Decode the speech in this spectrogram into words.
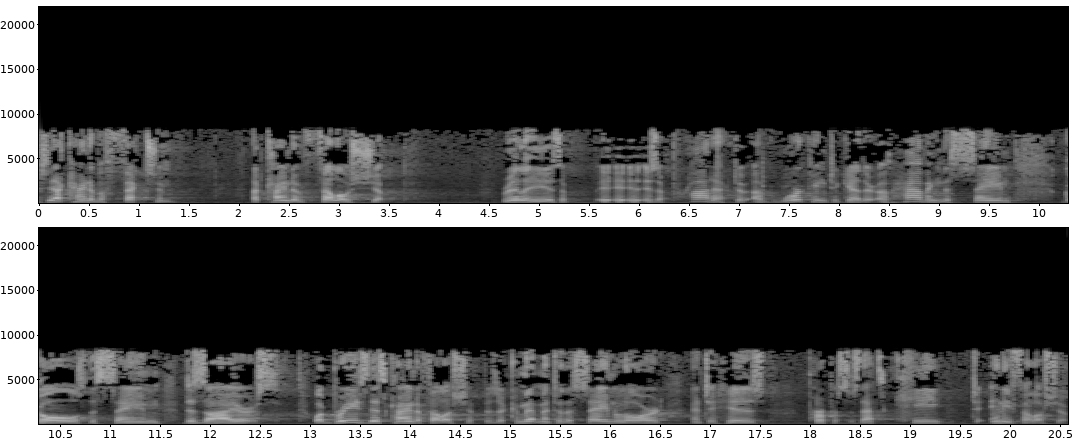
See, that kind of affection, that kind of fellowship really is a, is a product of, of working together, of having the same goals, the same desires. What breeds this kind of fellowship is a commitment to the same Lord and to His purposes. That's key to any fellowship,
